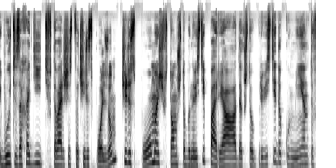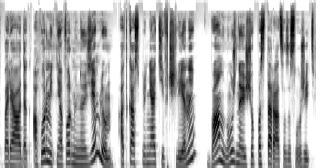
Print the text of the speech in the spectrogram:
и будете заходить в товарищество через пользу, через помощь в том, чтобы навести порядок, чтобы привести документы в порядок, оформить неоформленную землю, отказ в принятии в члены вам нужно еще постараться заслужить.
